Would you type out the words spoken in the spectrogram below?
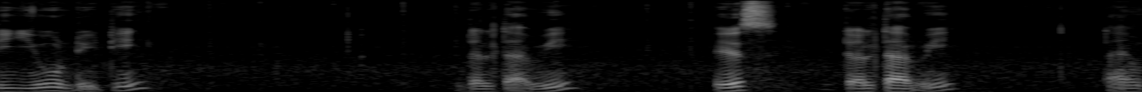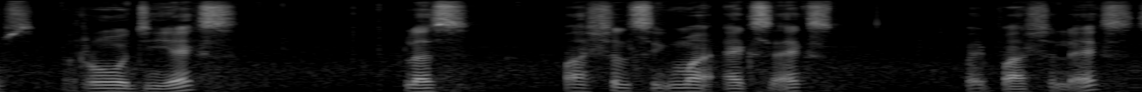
du dt delta v is delta v times rho g x plus partial sigma x x by partial x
